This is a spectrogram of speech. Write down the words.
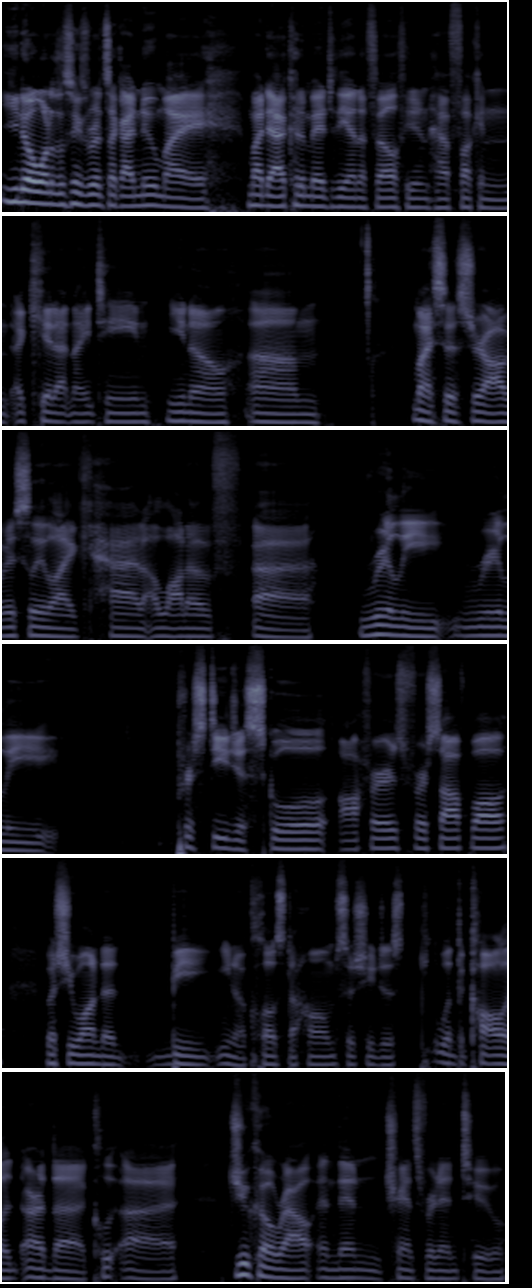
you know one of those things where it's like I knew my my dad could have made it to the NFL if he didn't have fucking a kid at 19, you know. Um my sister obviously like had a lot of uh really really prestigious school offers for softball, but she wanted to be, you know, close to home, so she just went the college or the uh JUCO route and then transferred into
